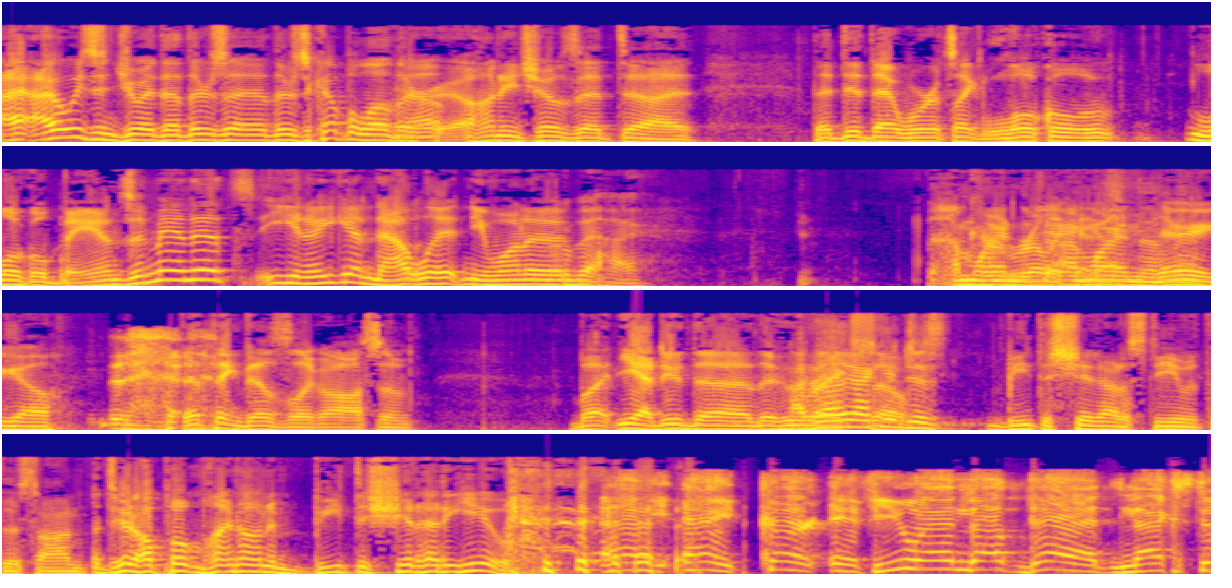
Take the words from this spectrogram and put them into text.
I, I always enjoyed that. There's a there's a couple other Yeah. hunting shows that uh, that did that where it's like local local bands, and man, that's you know you get an outlet and you want to A little bit to. higher. I'm wearing. really I'm wearing the. There you go. That thing does look awesome. But yeah, dude, the the I feel hoorah. like I so- could just beat the shit out of Steve with this on. dude, I'll put mine on and beat the shit out of you. hey, hey, Kurt, if you end up dead next to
